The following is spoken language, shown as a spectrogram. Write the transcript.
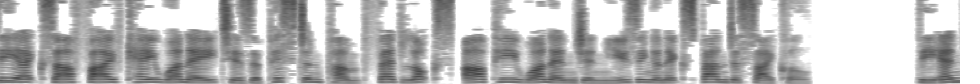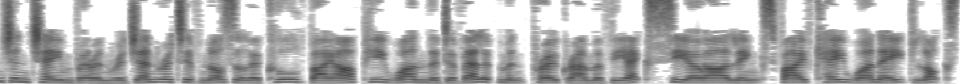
The XR5K18 is a piston pump-fed LOX, RP1 engine using an expander cycle. The engine chamber and regenerative nozzle are cooled by RP1 The development program of the XCOR Lynx 5K18 LOX,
